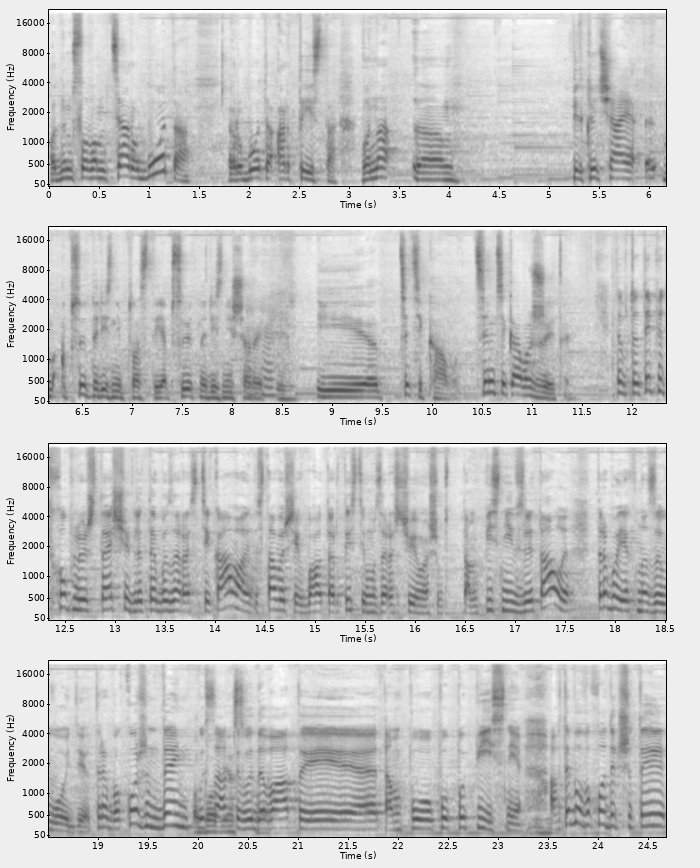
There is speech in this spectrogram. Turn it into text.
Одним словом, ця робота, робота артиста, вона. Е, Підключає е, абсолютно різні пласти, абсолютно різні шари. І це цікаво. Цим цікаво жити. Тобто ти підхоплюєш те, що для тебе зараз цікаво, і ставиш як багато артистів. Ми зараз чуємо, щоб там пісні взлітали. Треба як на заводі. Треба кожен день писати, видавати е, там по, по, по пісні. А в тебе виходить, що ти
